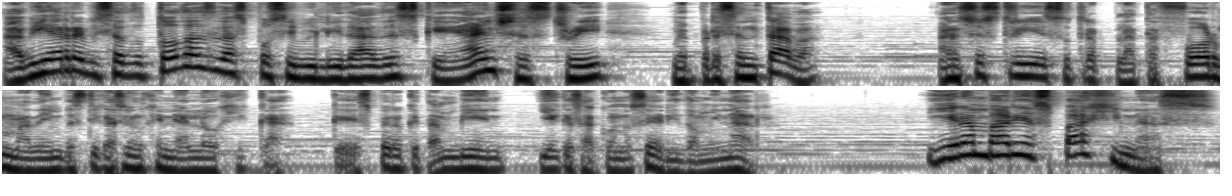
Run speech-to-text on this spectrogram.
Había revisado todas las posibilidades que Ancestry me presentaba Ancestry es otra plataforma de investigación genealógica que espero que también llegues a conocer y dominar. Y eran varias páginas,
